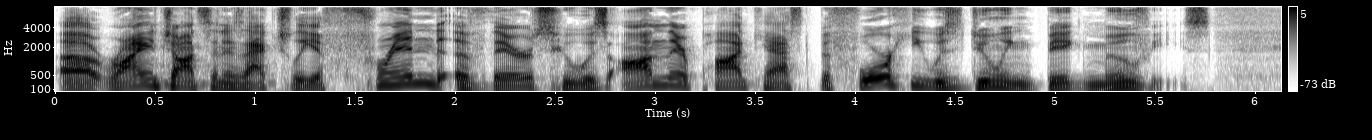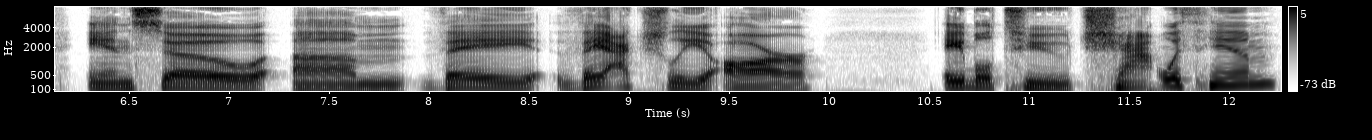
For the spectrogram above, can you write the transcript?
Uh, Rian Johnson is actually a friend of theirs who was on their podcast before he was doing big movies, and so um, they they actually are able to chat with him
